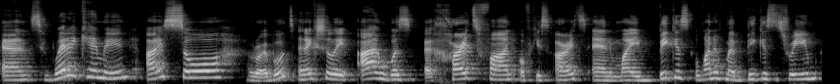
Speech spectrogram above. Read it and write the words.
And when I came in, I saw Roy and actually I was a hard fan of his art. And my biggest, one of my biggest dream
